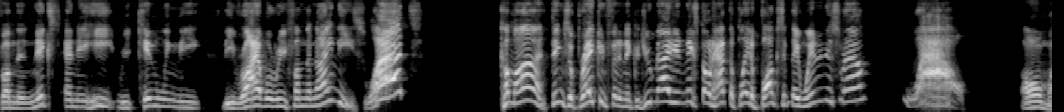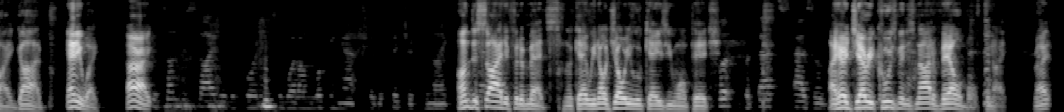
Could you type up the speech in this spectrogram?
from the Knicks and the Heat rekindling the the rivalry from the 90s. What? Come on. Things are breaking for the Knicks. Could you imagine Knicks don't have to play the Bucks if they win in this round? Wow. Oh my God. Anyway, all right. It's undecided according to what I'm looking at for the pitcher tonight. Undecided for the Mets. Okay. We know Joey Lucchesi won't pitch. But, but that's as of I heard Jerry Koosman is not available tonight, right?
